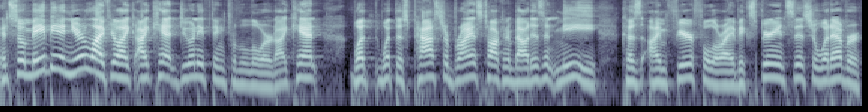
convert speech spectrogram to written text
And so maybe in your life, you're like, I can't do anything for the Lord. I can't, what, what this Pastor Brian's talking about isn't me because I'm fearful or I've experienced this or whatever.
